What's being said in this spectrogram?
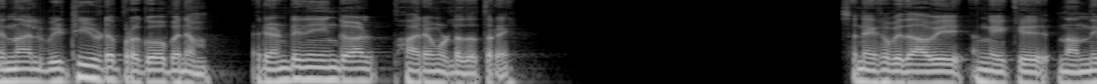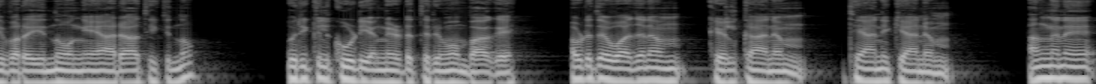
എന്നാൽ വിധിയുടെ പ്രകോപനം രണ്ടിനെയുംകാൾ ഭാരമുള്ളതത്രേ. സ്നേഹപിതാവെ അങ്ങേക്ക് നന്ദി പറയുന്നു അങ്ങേ ആരാധിക്കുന്നു. ഒരിക്കൽ കൂടി അങ്ങയുടെ തിരുമുമ്പാകെ അവിടുത്തെ വചനം കേൾക്കാനും ധ്യാനിക്കാനും അങ്ങനെ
